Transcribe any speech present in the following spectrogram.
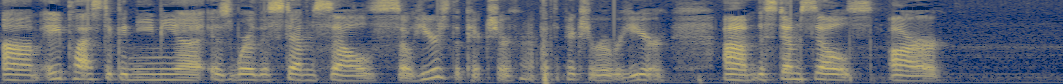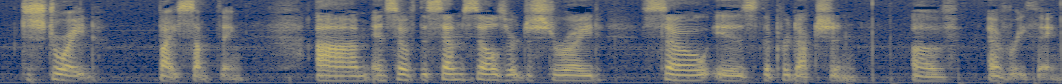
Um, aplastic anemia is where the stem cells. So here's the picture. I put the picture over here. Um, the stem cells are destroyed by something. Um, and so if the stem cells are destroyed, so is the production of everything.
